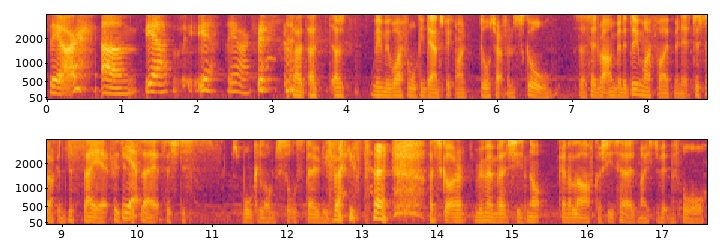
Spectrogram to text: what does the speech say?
they are. Um, yeah, yeah, they are. Because I, I, I was me and my wife were walking down to pick my daughter up from school. So I said, right, I'm going to do my five minutes just so I can just say it, physically Yeah. say it. So she just walking along, just sort of stony faced. So I just got to remember she's not going to laugh because she's heard most of it before.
